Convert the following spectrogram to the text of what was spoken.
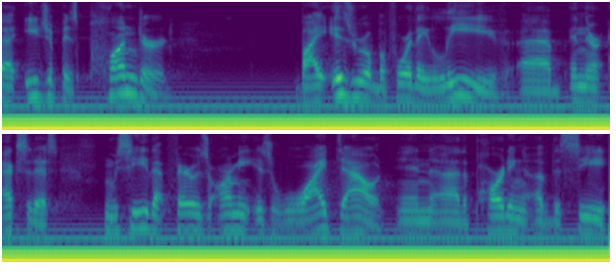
uh, Egypt is plundered by Israel before they leave uh, in their exodus. And we see that Pharaoh's army is wiped out in uh, the parting of the sea.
